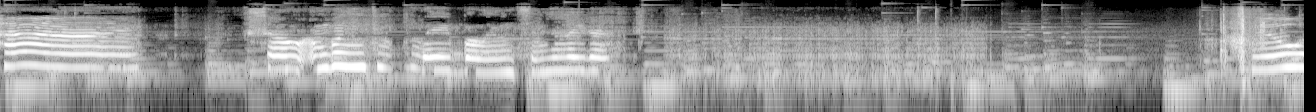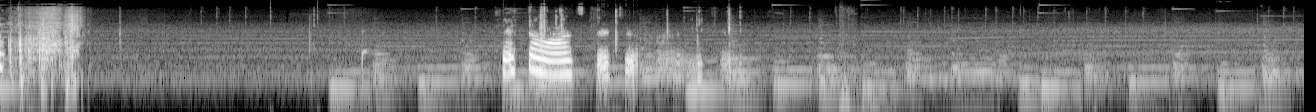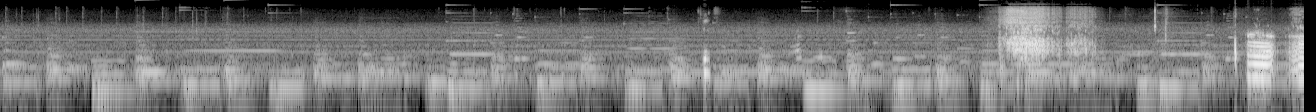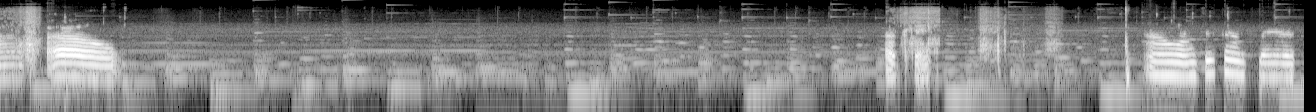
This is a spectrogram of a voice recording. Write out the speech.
Hi! So, I'm going to play Balloon Simulator. Two. Check the monster to Uh, uh, oh. Okay. Oh, I'm just gonna play it.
